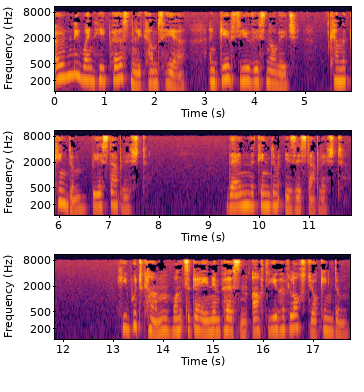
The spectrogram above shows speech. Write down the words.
Only when he personally comes here and gives you this knowledge can the kingdom be established. Then the kingdom is established. He would come once again in person after you have lost your kingdom.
